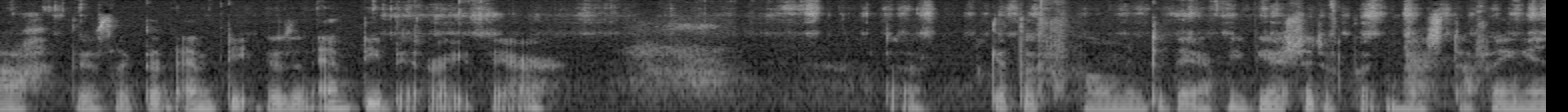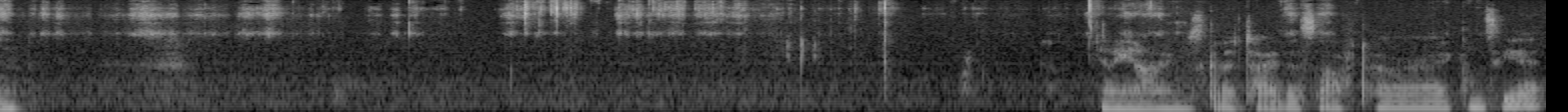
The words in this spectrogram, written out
Ah, there's like that empty, there's an empty bit right there. to get the foam into there. Maybe I should have put more stuffing in. Anyhow, I'm just going to tie this off to where I can see it.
